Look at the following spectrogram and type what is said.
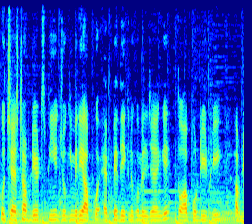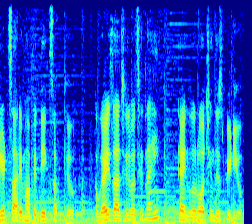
कुछ एक्स्ट्रा अपडेट्स भी हैं जो कि मेरी आपको ऐप पे देखने को मिल जाएँगे। तो आप ओ अपडेट सारे वहाँ पे देख सकते हो। तो गाइज़ आज के लिए बस इतना ही। Thank you for watching this video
